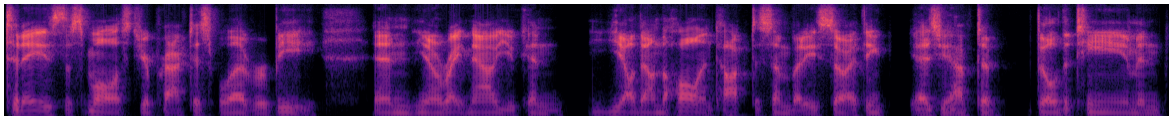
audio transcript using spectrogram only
today is the smallest your practice will ever be. And you know right now you can yell down the hall and talk to somebody. So i think as you have to build a team and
